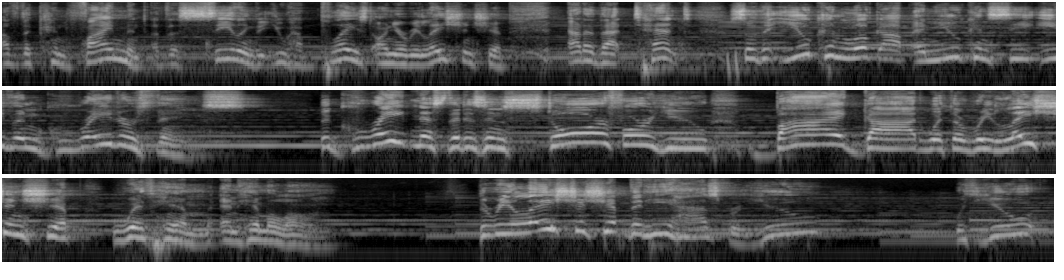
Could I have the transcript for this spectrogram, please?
of the confinement of the ceiling that you have placed on your relationship, out of that tent, so that you can look up and you can see even greater things. The greatness that is in store for you by God with a relationship with Him and Him alone. The relationship that He has for you, with you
